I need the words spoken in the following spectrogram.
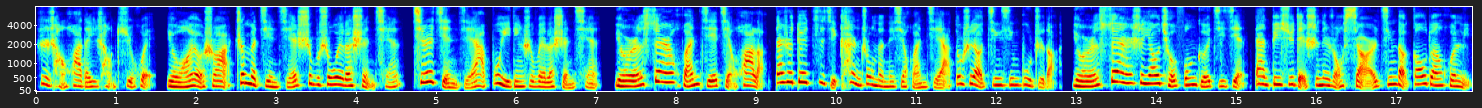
日常化的一场聚会。有网友说啊，这么简洁是不是为了省钱？其实简洁啊不一定是为了省钱。有人虽然环节简化了，但是对自己看重的那些环节啊，都是要精心布置的。有人虽然是要求风格极简，但必须得是那种小而精的高端婚礼。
